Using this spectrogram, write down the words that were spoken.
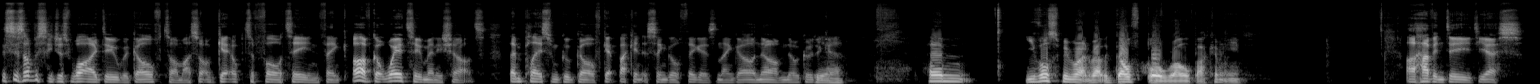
This is obviously just what I do with golf, Tom. I sort of get up to 14, think, oh, I've got way too many shots, then play some good golf, get back into single figures, and then go, oh, no, I'm no good again. Um, you've also been writing about the golf ball rollback, haven't you? I have indeed, yes.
